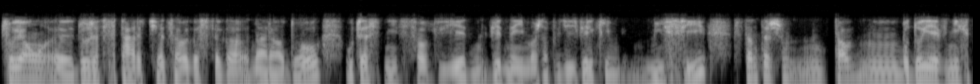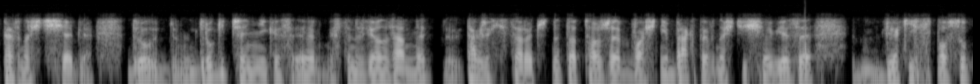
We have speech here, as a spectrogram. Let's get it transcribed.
czują y, duże wsparcie całego swego narodu, uczestnictwo w, jed, w jednej, można powiedzieć, wielkiej misji, stąd też mm, to buduje w nich pewność siebie. Dru, drugi czynnik z, z tym związany, także historyczny, no to to, że właśnie brak pewności siebie w jakiś sposób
